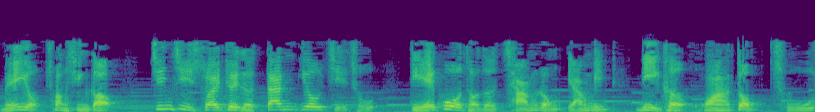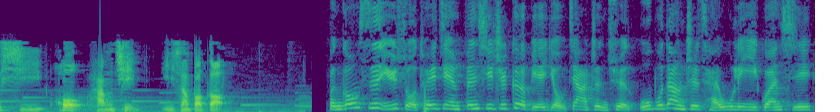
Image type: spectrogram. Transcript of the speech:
没有创新高，经济衰退的担忧解除，跌过头的长荣、阳明立刻发动除息后行情。以上报告。本公司与所推荐分析之个别有价证券无不当之财务利益关系。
